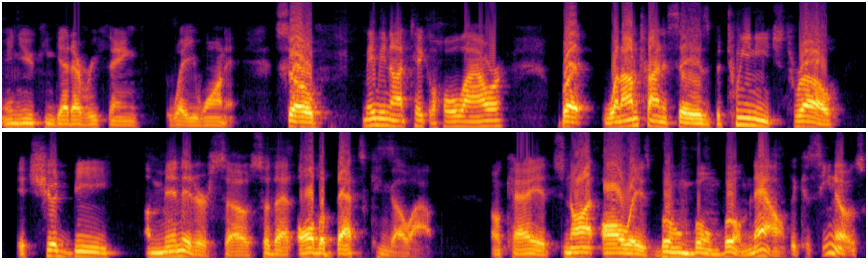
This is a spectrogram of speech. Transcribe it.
and you can get everything the way you want it. So maybe not take a whole hour, but what I'm trying to say is between each throw, it should be a minute or so so that all the bets can go out. Okay, it's not always boom, boom, boom. Now, the casinos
